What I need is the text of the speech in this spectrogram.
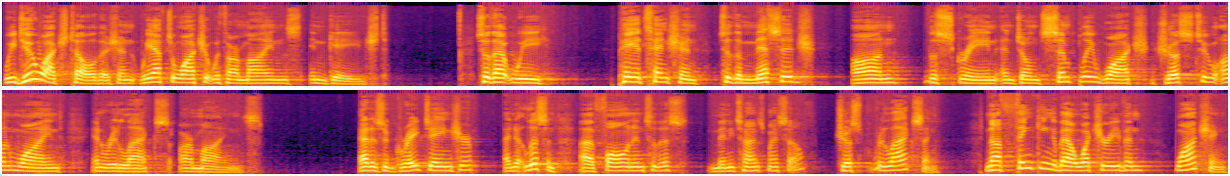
we do watch television, we have to watch it with our minds engaged so that we pay attention to the message on the screen and don't simply watch just to unwind and relax our minds. That is a great danger. I know, listen, I've fallen into this many times myself, just relaxing, not thinking about what you're even watching.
